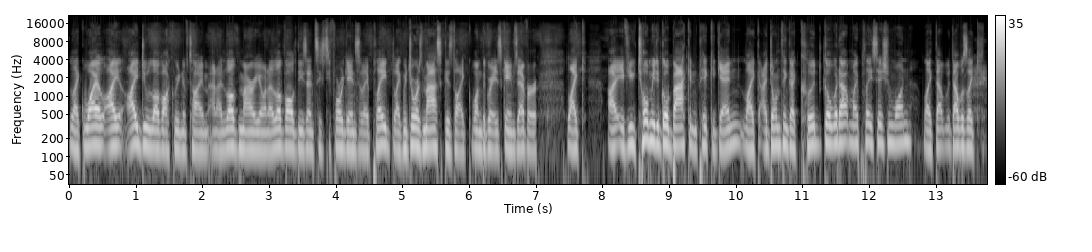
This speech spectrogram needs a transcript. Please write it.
Like while I I do love Ocarina of Time, and I love Mario, and I love all these N64 games that I played. Like Majora's Mask is like one of the greatest games ever. Like uh, if you told me to go back and pick again, like I don't think I could go without my PlayStation One. Like that that was like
